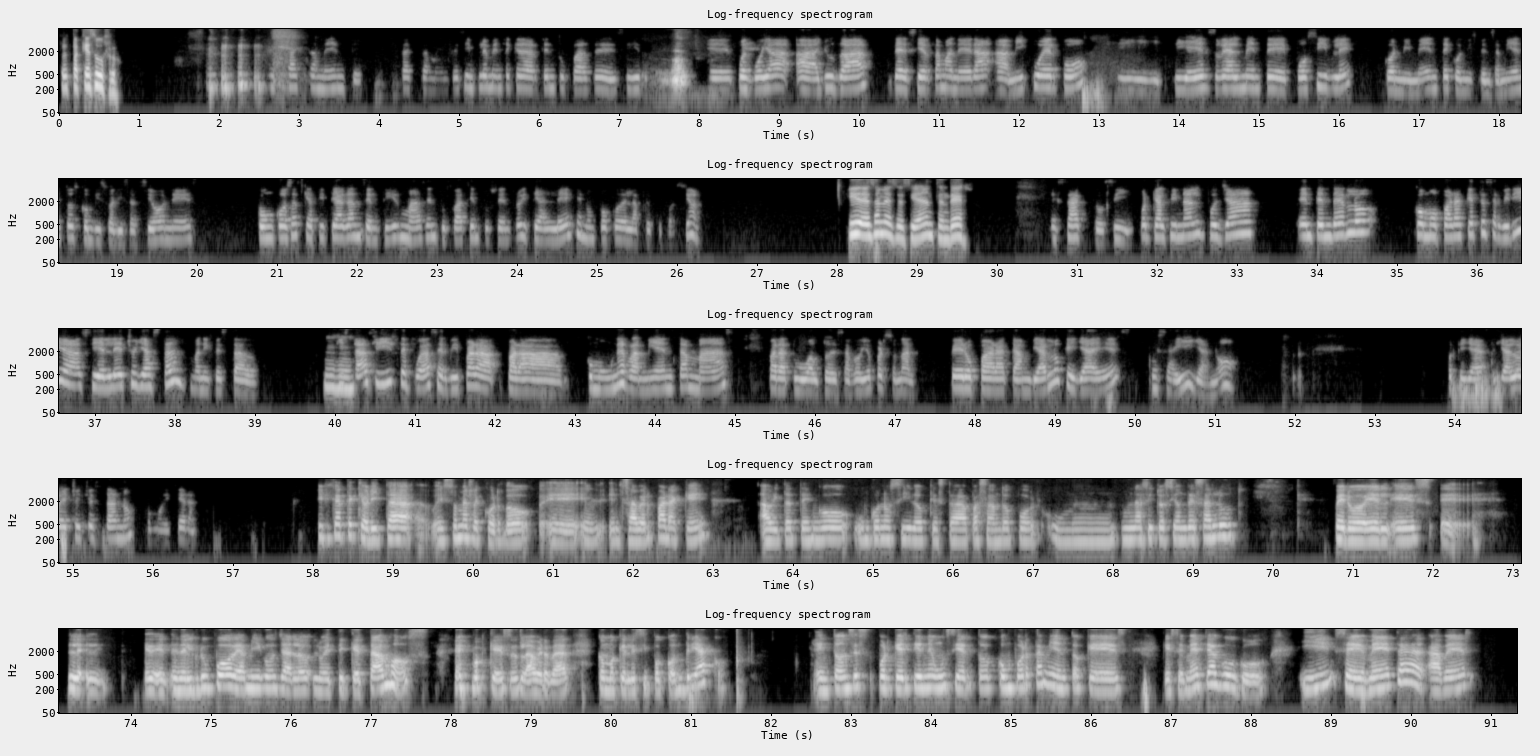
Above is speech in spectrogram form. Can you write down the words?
Pues, ¿para qué sufro? Exactamente, exactamente. Simplemente quedarte en tu paz de decir, eh, pues voy a, a ayudar de cierta manera a mi cuerpo, si es realmente posible, con mi mente, con mis pensamientos, con visualizaciones, con cosas que a ti te hagan sentir más en tu paz y en tu centro y te alejen un poco de la preocupación. Y de esa necesidad de entender. Exacto, sí, porque al final pues ya entenderlo como para qué te serviría si el hecho ya está manifestado. Quizás sí te pueda servir para, para como una herramienta más para tu autodesarrollo personal, pero para cambiar lo que ya es, pues ahí ya no. Porque ya, ya lo hecho, hecho está, ¿no? Como dijeran. Y fíjate que ahorita eso me recordó eh, el, el, saber para qué. Ahorita tengo un conocido que está pasando por un, una situación de salud pero él es, eh, le, en el grupo de amigos ya lo, lo, etiquetamos, porque eso es la verdad, como que él es hipocondriaco. Entonces, porque él tiene un cierto comportamiento que es que se mete a Google y se mete a, a ver,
